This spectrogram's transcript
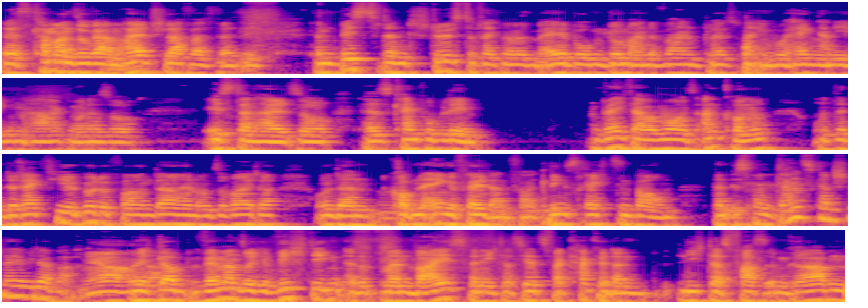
das kann man sogar im Halbschlaf, was weiß ich. Dann bist du, dann stößt du vielleicht mal mit dem Ellbogen dumm an der Wand, bleibst mal irgendwo hängen an irgendeinem Haken oder so. Ist dann halt so, das ist kein Problem. Und wenn ich da aber morgens ankomme und dann direkt hier Gülle fahren, dahin und so weiter. Und dann kommt eine enge Feldanfahrt, links, rechts ein Baum, dann ist man ganz, ganz schnell wieder wach. Ja, Und ich glaube, wenn man solche wichtigen, also man weiß, wenn ich das jetzt verkacke, dann liegt das Fass im Graben,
